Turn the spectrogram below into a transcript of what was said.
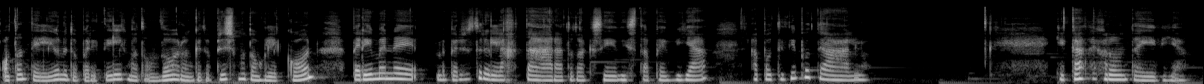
Όταν τελείωνε το περιτύλιγμα των δώρων και το ψήσιμο των γλυκών, περίμενε με περισσότερη λαχτάρα το ταξίδι στα παιδιά από οτιδήποτε άλλο. Και κάθε χρόνο τα ίδια.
